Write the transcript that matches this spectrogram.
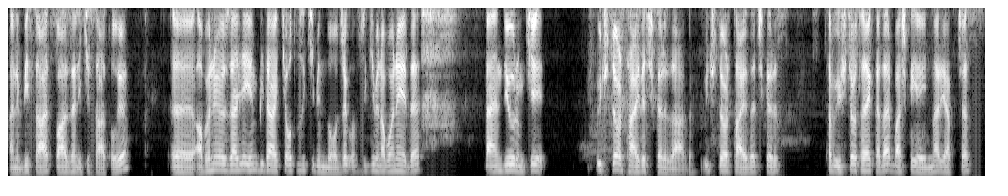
Hani bir saat bazen 2 saat oluyor. Eee abone özel yayın bir dahaki 32 binde olacak. 32 bin aboneye de ben diyorum ki 3-4 ayda çıkarız abi. 3-4 ayda çıkarız. Tabii 3-4 aya kadar başka yayınlar yapacağız.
